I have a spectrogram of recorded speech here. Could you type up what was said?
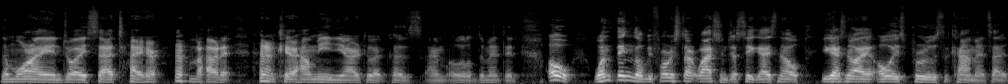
the more I enjoy satire about it. I don't care how mean you are to it because I'm a little demented. Oh, one thing though, before we start watching, just so you guys know, you guys know I always peruse the comments. I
